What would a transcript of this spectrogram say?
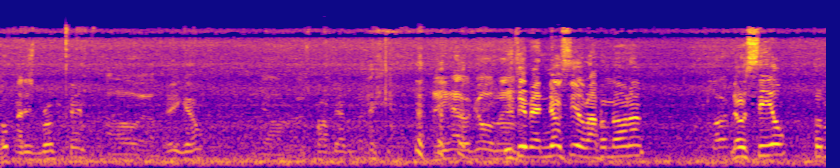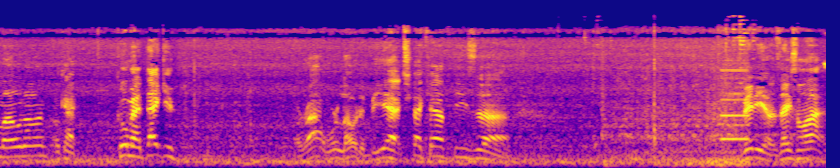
Oh, I just broke the pen. Oh well. There you go. Yeah. Just popped out the bag. Hey, how it going, man? You too, man. No seal. I put my own on. Clark? No seal. Put my own on. Okay. Cool, man. Thank you. All right, we're loaded. But yeah, check out these uh, videos. Thanks a lot,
